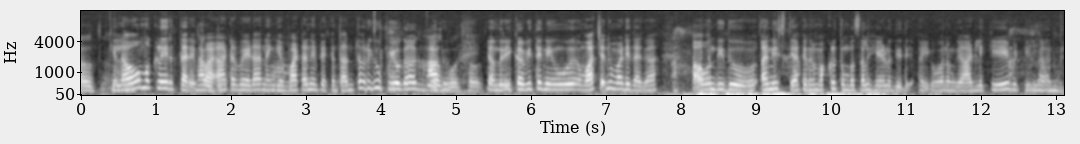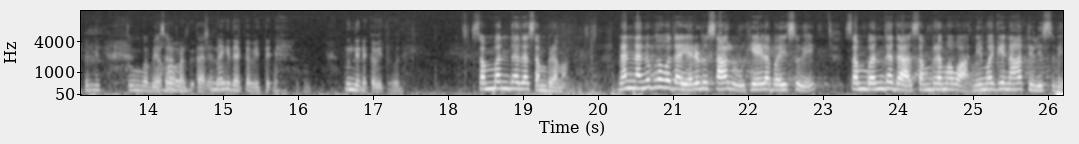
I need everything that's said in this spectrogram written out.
ಹೌದು. ಕೆಲವು ಮಕ್ಕಳು ಇರ್ತಾರೆ ಆಟ ಬೇಡ ನಂಗೆ ಪಾಠನೇ ಬೇಕಂತ ಅಂತವರಿಗೆ ಉಪಯೋಗ ಆಗ್ಬೋದು, ಅಂದ್ರೆ ಈ ಕವಿತೆ ನೀವು ವಾಚನ ಮಾಡಿದಾಗ ಆ ಒಂದು ಇದು ಅನಿಸ್ತು ಯಾಕಂದ್ರೆ ಮಕ್ಕಳು ತುಂಬಾ ಸಲ ಹೇಳುದಿದೆ ಅಯ್ಯೋ ನಮ್ಗೆ ಆಡ್ಲಿಕ್ಕೆ ಬಿಟ್ಟಿಲ್ಲ ಅಂತ ಹೇಳಿ ತುಂಬಾ ಬೇಸರ ಪಡ್ತಾರೆ. ಚೆನ್ನಾಗಿದೆ ಆ ಕವಿತೆ. ಮುಂದಿನ ಕವಿತೆ ಓದಿ. ಸಂಬಂಧದ ಸಂಭ್ರಮ. ನನ್ನ ಅನುಭವದ ಎರಡು ಸಾಲು ಹೇಳ ಬಯಸುವೆ ಸಂಬಂಧದ ಸಂಭ್ರಮವ ನಿಮಗೆ ನಾ ತಿಳಿಸುವೆ.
